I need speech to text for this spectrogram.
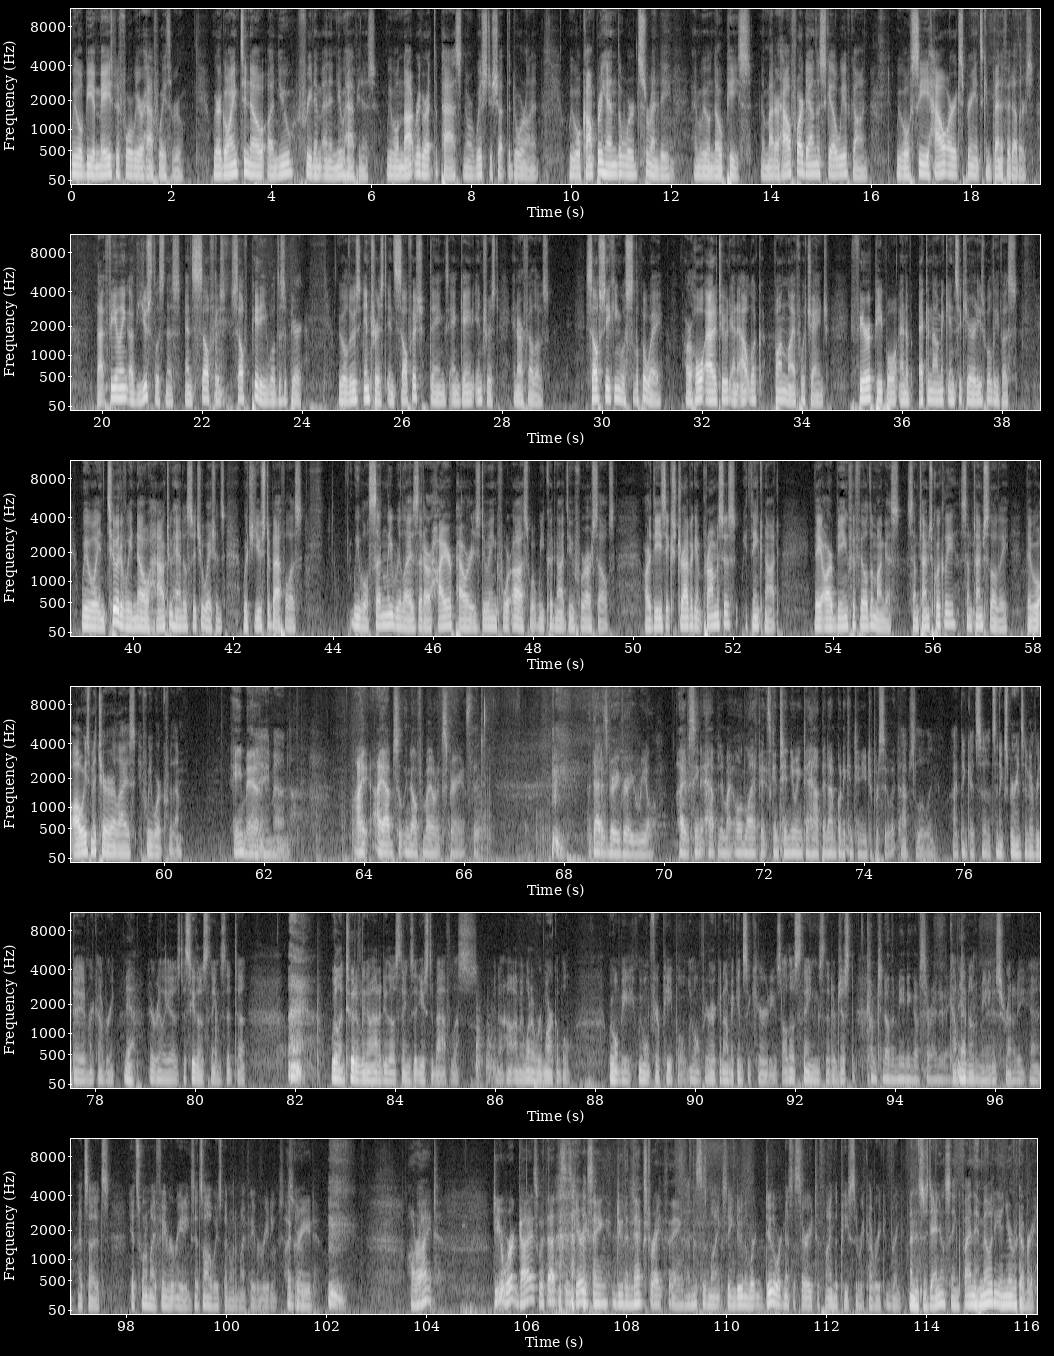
we will be amazed before we are halfway through. We are going to know a new freedom and a new happiness. We will not regret the past nor wish to shut the door on it. We will comprehend the word serenity and we will know peace. No matter how far down the scale we have gone, we will see how our experience can benefit others. That feeling of uselessness and selfish self pity will disappear. We will lose interest in selfish things and gain interest in our fellows. Self seeking will slip away. Our whole attitude and outlook upon life will change. Fear of people and of economic insecurities will leave us. We will intuitively know how to handle situations which used to baffle us. We will suddenly realize that our higher power is doing for us what we could not do for ourselves. Are these extravagant promises? We think not. They are being fulfilled among us, sometimes quickly, sometimes slowly. They will always materialize if we work for them. Amen. Amen. I I absolutely know from my own experience that that that is very very real. I have seen it happen in my own life. It's continuing to happen. I'm going to continue to pursue it. Absolutely. I think it's uh, it's an experience of every day in recovery. Yeah. It really is to see those things that uh, we'll intuitively know how to do those things that used to baffle us. You know, how, I mean, what a remarkable. We won't be. We won't fear people. We won't fear economic insecurities. All those things that are just Come to know the meaning of serenity. come Yep. to know the meaning of serenity. Yeah, that's uh, it's it's one of my favorite readings. It's always been one of my favorite readings. So, Agreed. All right. Do your work, guys. With that, this is Gary saying, "Do the next right thing." and this is Mike saying, "Doing the work, do the work necessary to find the peace that recovery can bring." And this is Daniel saying, find the humility in your recovery.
